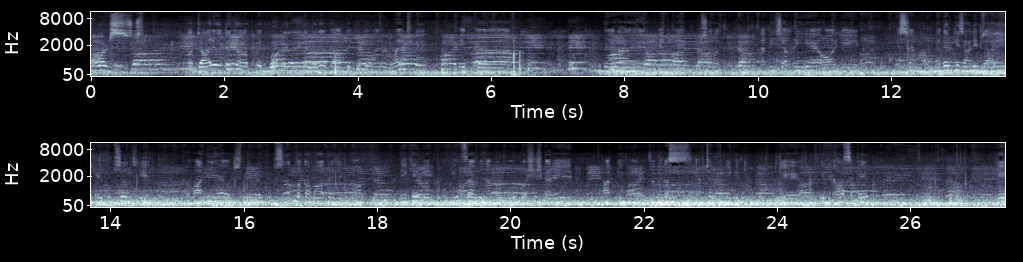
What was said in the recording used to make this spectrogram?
टूवर्ड्स आप जा रहे होते हैं तो आपको एक बोर्ड नज़र आएगा नगर का। आप देखिए हमारे राइट पे एक बह रहा है खूबसूरत नदी चल रही है और ये, इस टाइम हम नगर की जानब जा रहे हैं। बड़ी खूबसूरत ये वादी है और इसमें बड़े खूबसूरत मकाम हैं जिनको हम देखेंगे। उम्मीद साहब यहाँ ना भरपूर कोशिश कर रहे हैं आपके लिए ज़बरदस्त कैप्चर करने के लिए ये दिखा सकें। ये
